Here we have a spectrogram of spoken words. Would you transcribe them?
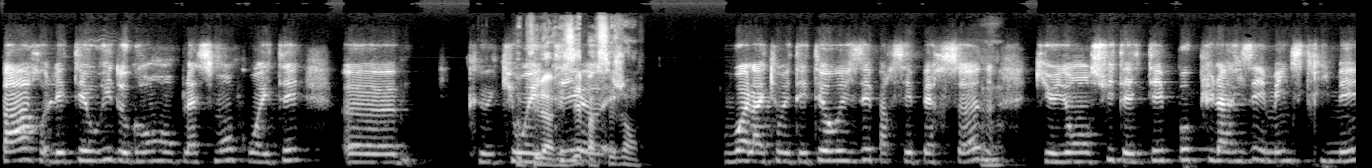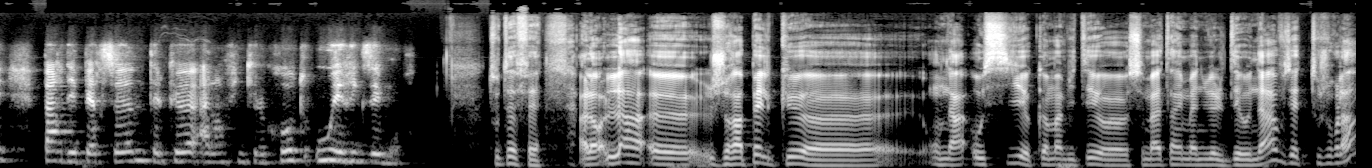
par les théories de grand remplacement qui ont été qui ont été par ces gens voilà, qui ont été théorisées par ces personnes, mhm. qui ont ensuite été popularisées et mainstreamées par des personnes telles que Alain Finkielkraut ou Éric Zemmour. Tout à fait. Alors là, euh, je rappelle que euh, on a aussi euh, comme invité ce matin Emmanuel Deona. Vous êtes toujours là?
